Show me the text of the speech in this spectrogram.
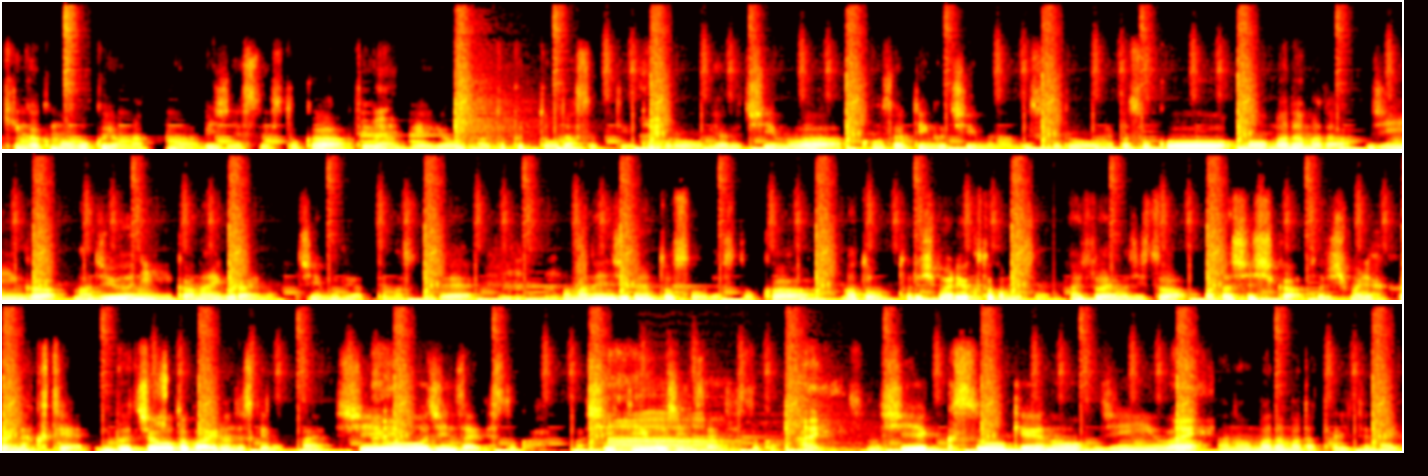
金額も動くような、まあ、ビジネスですとか、提案、営業、アウトプットを出すっていうところをやるチームは、コンサルティングチームなんですけど、やっぱそこもまだまだ人員が、まあ、10人いかないぐらいのチームでやってますので、うんうん。まあマネジメント層ですとか、あと取締役とかもですね、アイトウェイは実は私しか取締役がいなくて、部長とかはいるんですけど、はい、COO 人材ですとか、まあ CTO 人材ですとか、はい。その CXO 系の人員は、はい。あのまだまだ足りてない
